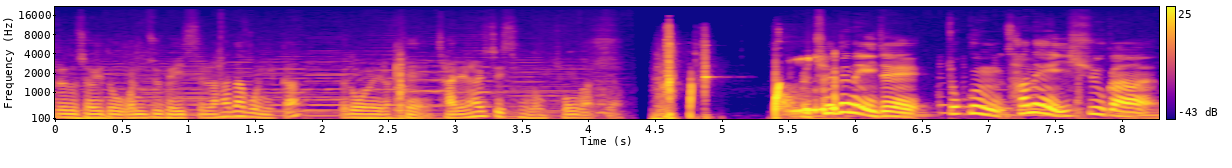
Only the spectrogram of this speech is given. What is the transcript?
그래도 저희도 원주 베이스를 하다 보니까 그래도 오늘 이렇게 자리를 할 수 있으면 너무 좋은 것 같아요. 최근에 이제 조금 사내 이슈가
